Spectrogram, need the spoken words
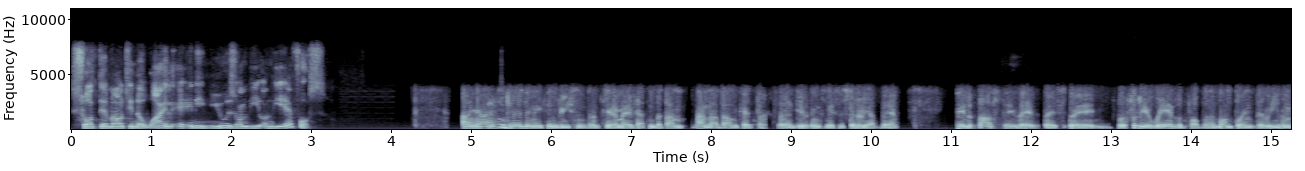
sort them out in a while. Any news on the on the Air Force? I, I haven't heard anything recent. It you know, may have happened, but I'm I'm not on Cape so I don't do things necessarily up there. In the past, they, they, they, they were fully aware of the problem. At one point, they were even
